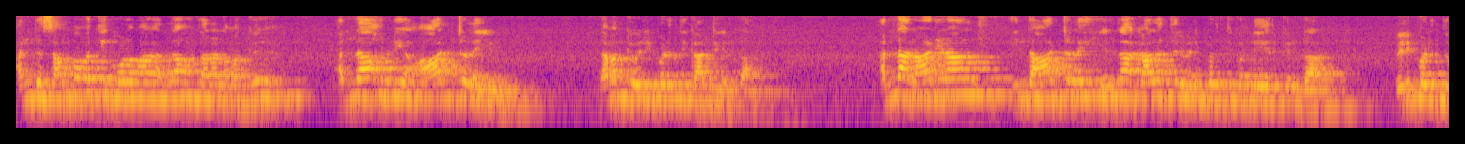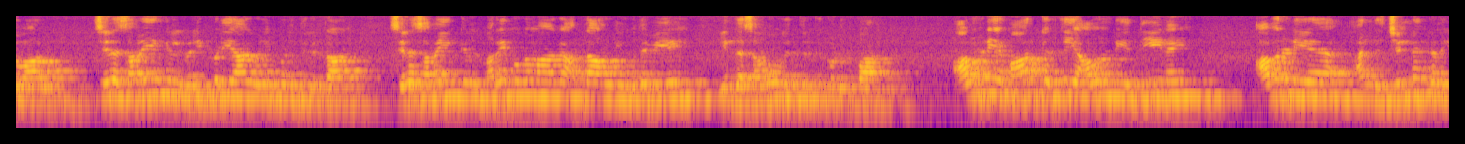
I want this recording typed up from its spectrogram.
அந்த சம்பவத்தின் மூலமாக அல்லாஹு நமக்கு அல்லாஹனுடைய ஆற்றலையும் நமக்கு வெளிப்படுத்தி காட்டுகின்றான் அல்லாஹ் நாடினால் இந்த ஆற்றலை எல்லா காலத்தில் வெளிப்படுத்தி கொண்டே இருக்கின்றான். வெளிப்படுத்துவான். சில சமயங்கள் வெளிப்படையாக வெளிப்படுத்துகின்றான். சில சமயங்கள் மறைமுகமாக அல்லாஹுடைய உதவியை இந்த சமூகத்திற்கு கொடுப்பான். அவனுடைய மார்க்கத்தை அவனுடைய தீனை அவனுடைய அந்த சின்னங்களை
